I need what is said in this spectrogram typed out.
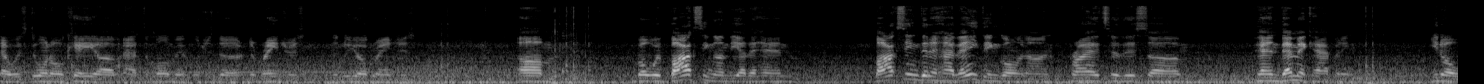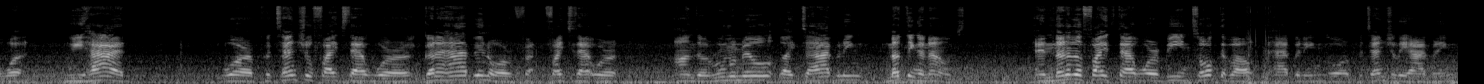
that was doing okay uh, at the moment, which is the the Rangers, the New York Rangers. Um, but with boxing, on the other hand, boxing didn't have anything going on prior to this um, pandemic happening, you know, what we had were potential fights that were gonna happen or fights that were on the rumor mill like to happening, nothing announced. And none of the fights that were being talked about happening or potentially happening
